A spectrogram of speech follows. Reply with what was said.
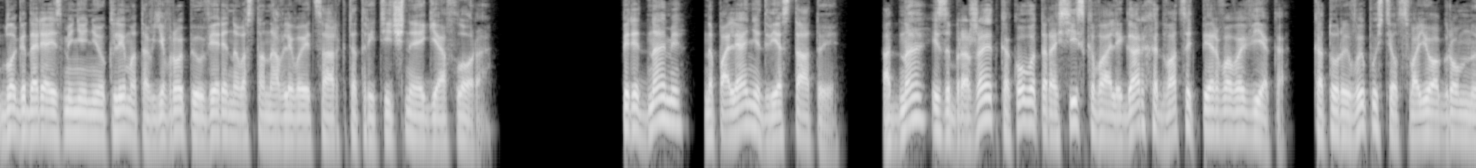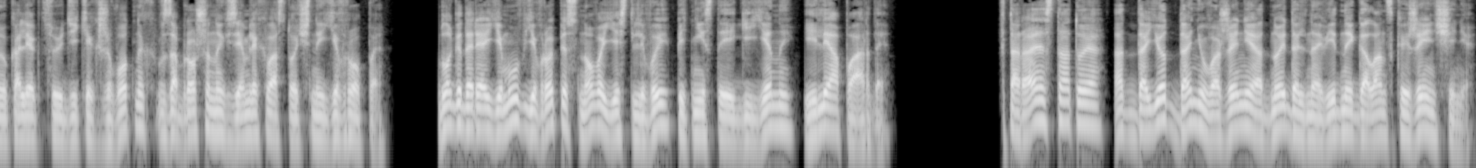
Благодаря изменению климата в Европе уверенно восстанавливается арктотритичная геофлора. Перед нами на поляне две статуи. Одна изображает какого-то российского олигарха 21 века, который выпустил свою огромную коллекцию диких животных в заброшенных землях Восточной Европы. Благодаря ему в Европе снова есть львы, пятнистые гиены и леопарды. Вторая статуя отдает дань уважения одной дальновидной голландской женщине,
